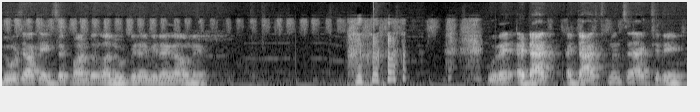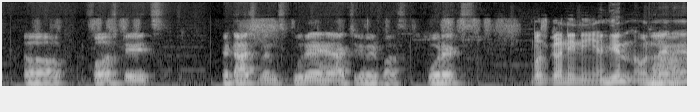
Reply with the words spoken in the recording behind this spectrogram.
दूर जाके एक्सेप्ट मार दूँगा लूट भी नहीं मिलेगा उन्हें। पूरे अटैच अटैचमेंट्स है एक्चुअली फ़र्स्ट एड्स अटैचमेंट्स पूरे हैं एक्चुअली मेरे पास 4x बस गन ही नहीं है Indian online है?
